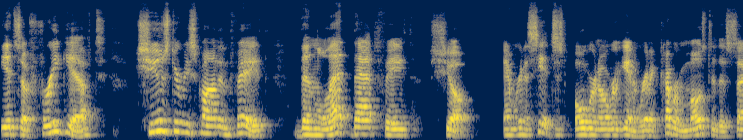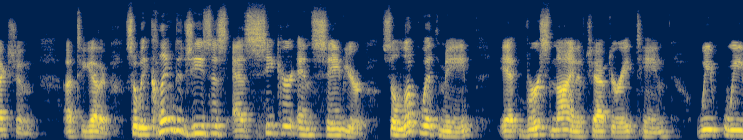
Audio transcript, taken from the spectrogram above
It's a free gift. Choose to respond in faith, then let that faith show. And we're going to see it just over and over again. we're going to cover most of this section uh, together. So we cling to Jesus as seeker and savior. So look with me at verse 9 of chapter 18. We, we,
